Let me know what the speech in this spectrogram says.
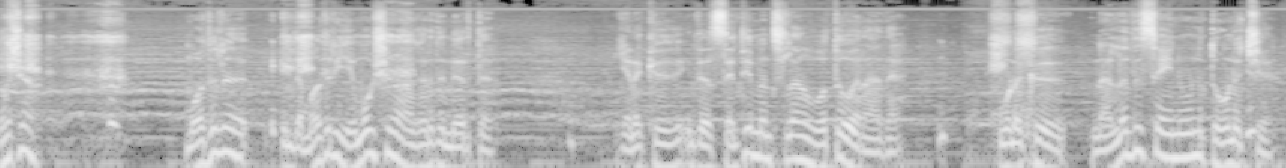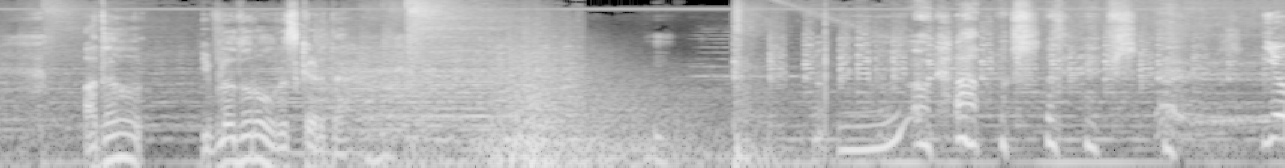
ரோஜா முதல்ல இந்த மாதிரி எமோஷன் ஆகிறது நிறுத்து. எனக்கு இந்த சென்டிமெண்ட்ஸ்லாம் ஒத்து வராத. உனக்கு நல்லது செய்யணும்னு தோணுச்சு. அதான் இவ்வளவு தூரம் ரிஸ்க் எடுத்தேன். யோ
